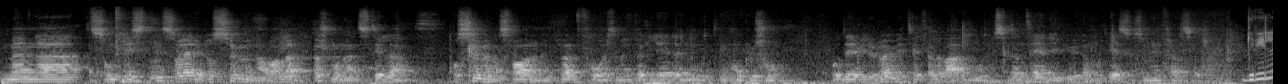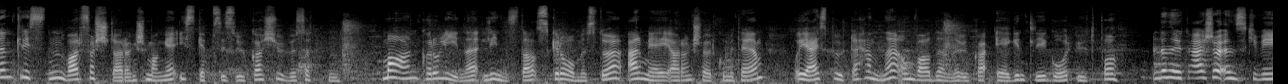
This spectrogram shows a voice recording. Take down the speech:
Men eh, som kristen så er det da summen av alle spørsmålene en stiller, og summen av svarene en eventuelt får, som eventuelt leder mot en konklusjon. Og det vil jo da i mitt tilfelle være mot den tredje Gud og mot Jesus som min frelser. Grillen kristen var første arrangementet i Skepsisuka 2017. Maren Karoline Lindstad Skråmestø er med i arrangørkomiteen, og jeg spurte henne om hva denne uka egentlig går ut på. Denne uka her så ønsker vi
